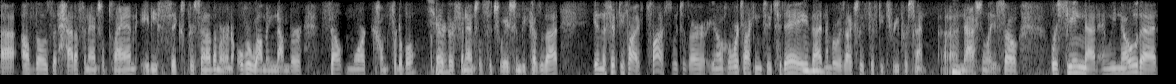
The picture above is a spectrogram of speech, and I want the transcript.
Uh, of those that had a financial plan, 86% of them, or an overwhelming number, felt more comfortable sure. about their financial situation because of that in the 55 plus, which is our, you know, who we're talking to today, mm-hmm. that number was actually 53% uh, hmm. nationally. So we're seeing that, and we know that,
